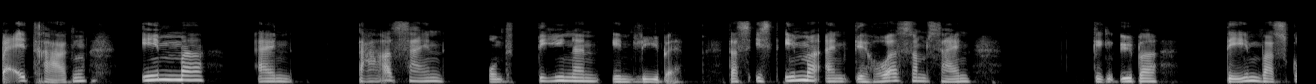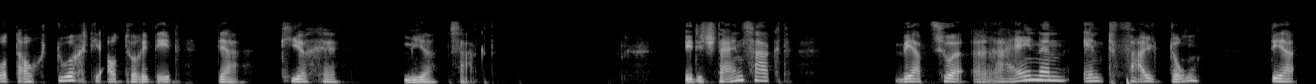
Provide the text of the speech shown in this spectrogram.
Beitragen immer ein Dasein und Dienen in Liebe. Das ist immer ein Gehorsamsein gegenüber dem, was Gott auch durch die Autorität der Kirche mir sagt. Edith Stein sagt, wer zur reinen Entfaltung der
